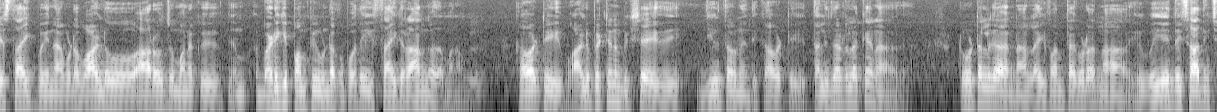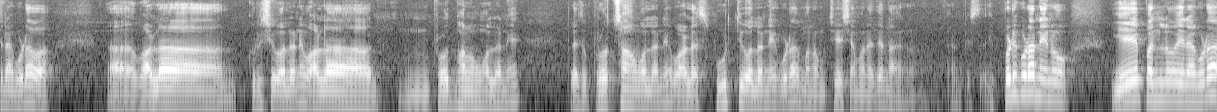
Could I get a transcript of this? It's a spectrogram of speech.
ఏ స్థాయికి పోయినా కూడా వాళ్ళు ఆ రోజు మనకు బడికి పంపి ఉండకపోతే ఈ స్థాయికి రాం కదా మనం. కాబట్టి వాళ్ళు పెట్టిన భిక్ష ఇది జీవితం అనేది కాబట్టి తల్లిదండ్రులకే నా టోటల్గా నా లైఫ్ అంతా కూడా నా ఏది సాధించినా కూడా వాళ్ళ కృషి వల్లనే వాళ్ళ ప్రోద్బలం వల్లనే లేదా ప్రోత్సాహం వల్లనే వాళ్ళ స్ఫూర్తి వల్లనే కూడా మనం చేశామనేదే నాకు అనిపిస్తుంది. ఇప్పటికి కూడా నేను ఏ పనిలో అయినా కూడా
